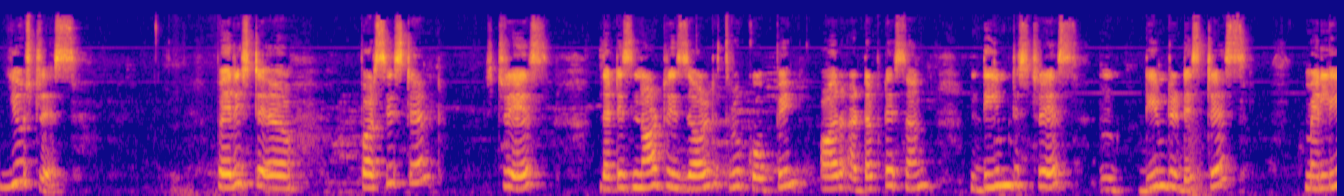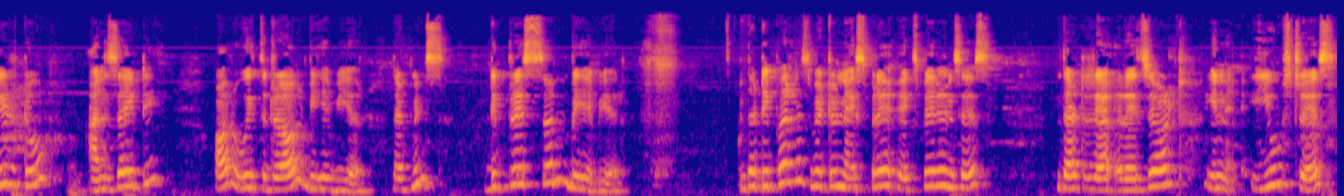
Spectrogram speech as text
Eustress. Perist- uh, persistent stress that is not resolved through coping or adaptation deemed stress deemed distress may lead to anxiety or withdrawal behavior that means depression behavior the difference between experiences that re- result in eustress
